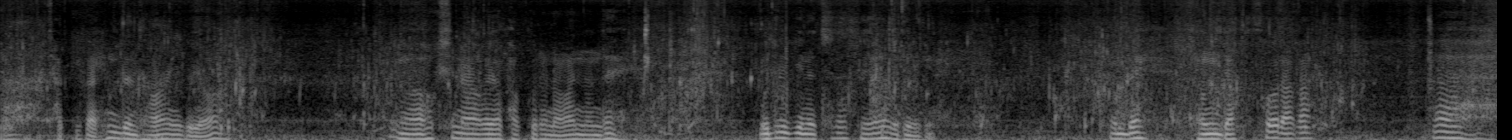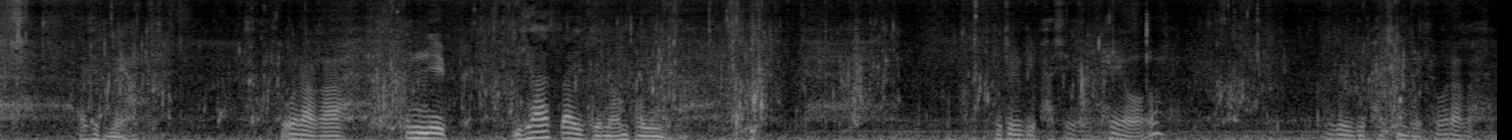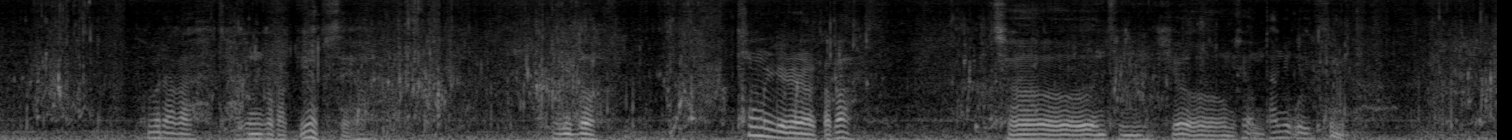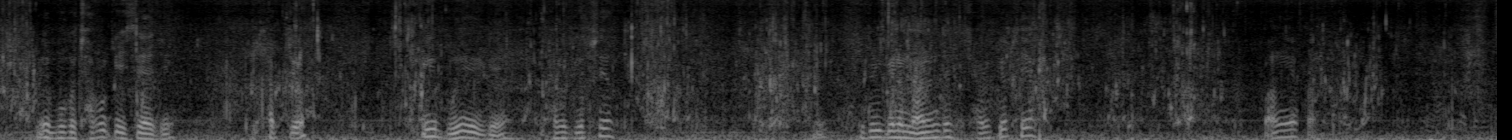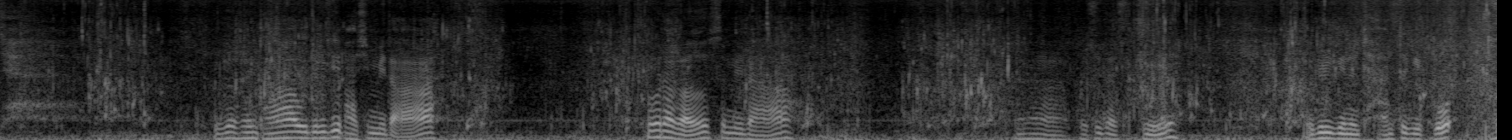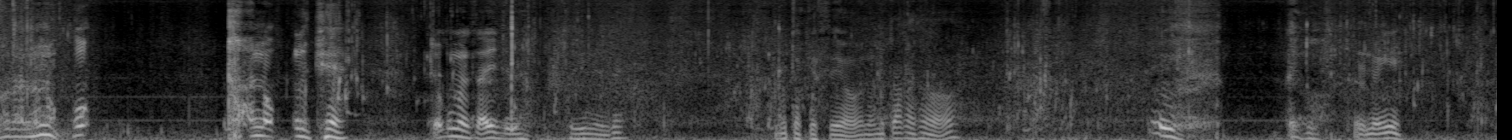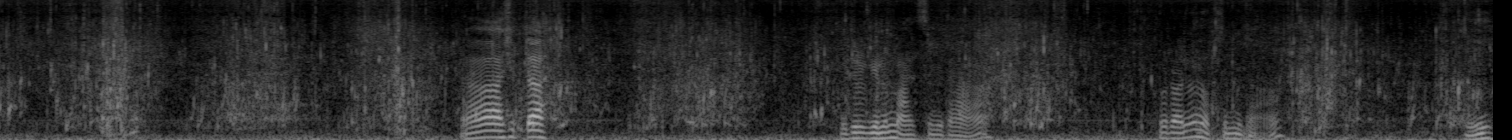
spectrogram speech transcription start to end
잡기가 힘든 상황이고요. 어, 혹시나 하고요 밖으로 나왔는데 우들기는 찾았어요 우들기. 근데 정작 소라가 아, 아쉽네요. 소라가 한입 이하 사이즈만 보입니다. 우줄기 밭이에요. 해요. 우줄기 밭인데 소라가 소라가 작은 거밖에 없어요. 여기도 턱물 일어날까봐 천천히 쉬엄쉬엄 다니고 있습니다. 이게 뭐가 잡을 게 있어야지. 잡죠? 이게 뭐예요 이게? 잡을 게 없어요. 비둘기는 많은데 잡을 게 없어요. 꽝이에요, 꽝. 자, 이것은 다 우들기 밭입니다. 소라가 없습니다. 아, 보시다시피 우들기는 잔뜩 있고 소라는 없고 간혹 이렇게 조그만 사이즈를 보이는데 못 잡겠어요. 너무 작아서. 으, 아이고, 돌멩이. 아, 아쉽다. 비둘기는 많습니다. 소라는 없습니다. 이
